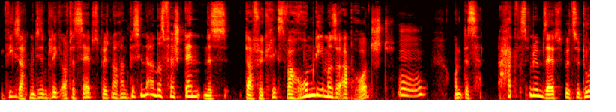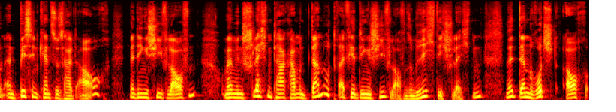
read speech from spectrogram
wie gesagt, mit diesem Blick auf das Selbstbild noch ein bisschen anderes Verständnis dafür kriegst, warum die immer so abrutscht. Mhm. Und das hat was mit dem Selbstbild zu tun. Ein bisschen kennst du es halt auch, wenn Dinge schief laufen. Und wenn wir einen schlechten Tag haben und dann noch drei, vier Dinge schief laufen, so einen richtig schlechten, ne, dann rutscht auch,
